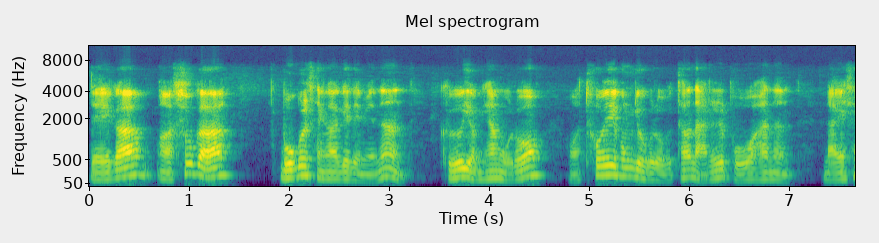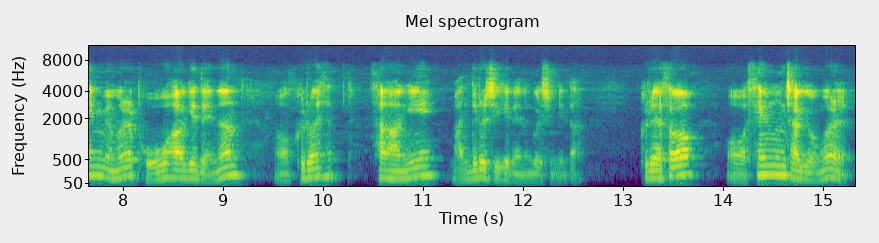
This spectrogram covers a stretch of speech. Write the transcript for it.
내가 수가 목을 생하게 되면은 그 영향으로 토의 공격으로부터 나를 보호하는 나의 생명을 보호하게 되는 어, 그런 상황이 만들어지게 되는 것입니다. 그래서 어, 생작용을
